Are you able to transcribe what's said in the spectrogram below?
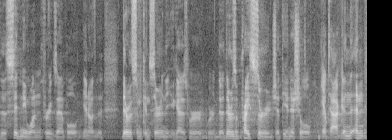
the Sydney one, for example, you know, the, there was some concern that you guys were, were there, there was a price surge at the initial Yep. attack, and, and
